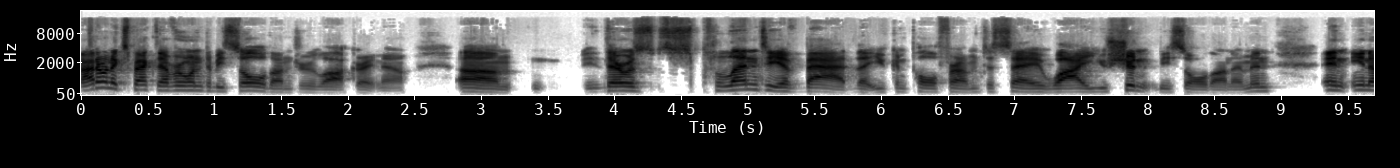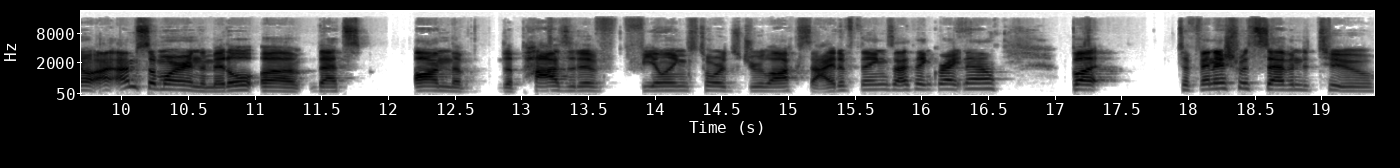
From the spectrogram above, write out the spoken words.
I don't expect everyone to be sold on Drew Lock right now. Um, there was plenty of bad that you can pull from to say why you shouldn't be sold on him. And and you know I, am somewhere in the middle. Uh, that's on the the positive feelings towards Drew Lock side of things. I think right now, but to finish with seven to two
